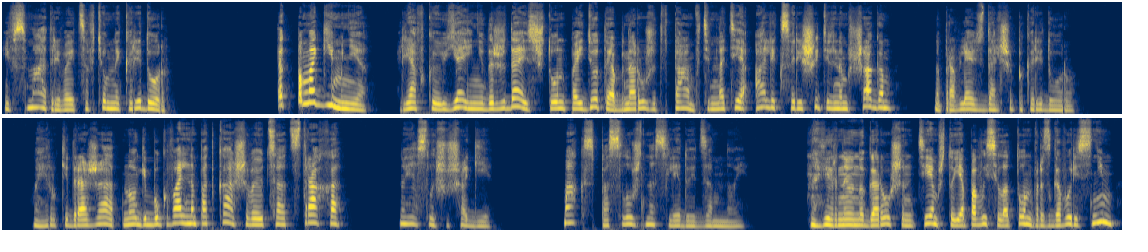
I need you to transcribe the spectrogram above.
И всматривается в темный коридор. «Так помоги мне!» — рявкаю я и, не дожидаясь, что он пойдет и обнаружит там, в темноте, Алекса решительным шагом, направляюсь дальше по коридору. Мои руки дрожат, ноги буквально подкашиваются от страха, но я слышу шаги. Макс послушно следует за мной. Наверное, он огорошен тем, что я повысила тон в разговоре с ним,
